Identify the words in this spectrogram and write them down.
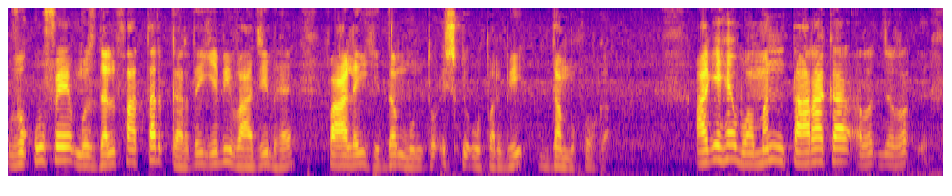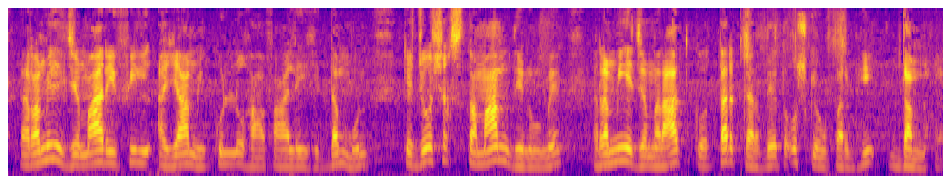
وقوف مزدلفہ ترک کر دے یہ بھی واجب ہے فعلی ہی دم من تو اس کے اوپر بھی دم ہوگا۔ آگے ہے، ومن تارا کا رمل جماری فل ایامی کلو فعلی ہی دم من کہ جو شخص تمام دنوں میں رمی جمرات کو ترک کر دے تو اس کے اوپر بھی دم ہے۔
